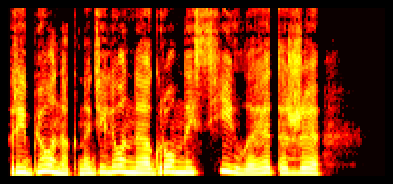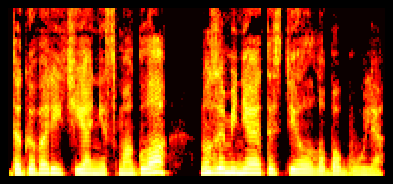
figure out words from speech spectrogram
Ребенок, наделенный огромной силой, это же... Договорить я не смогла, но за меня это сделала бабуля.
